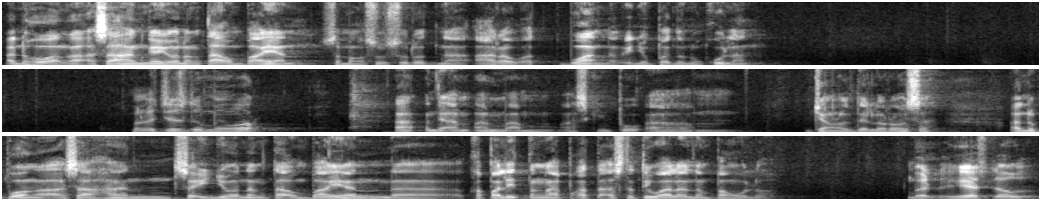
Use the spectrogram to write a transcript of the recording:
Ano ho ang aasahan ngayon ng taong bayan sa mga susunod na araw at buwan ng inyong panunungkulan? Well, I just do my work. Hindi, I'm, I'm, I'm asking po, um, General De La Rosa, ano po ang aasahan sa inyo ng taong bayan na kapalit ng napakataas na tiwala ng Pangulo? Well, yes, though,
